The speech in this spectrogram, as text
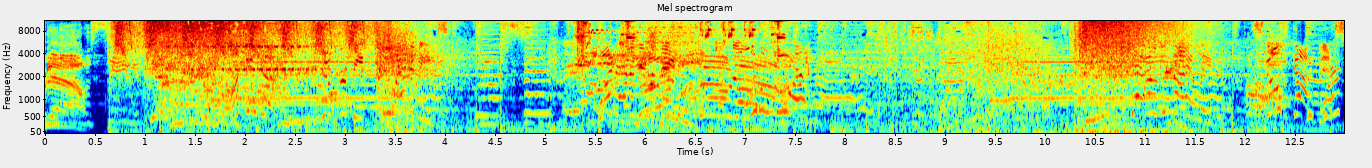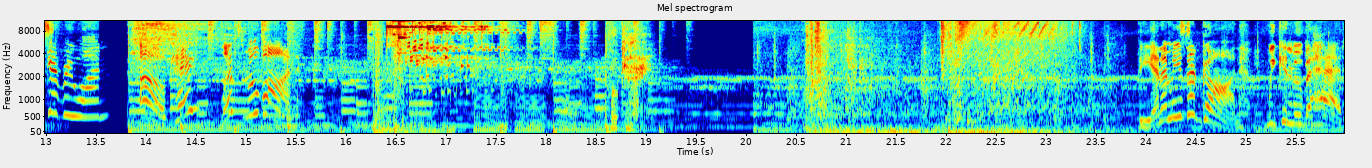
Kitsune! Go down! Look at them! Joker beat two enemies. One enemy remaining. Shadows annihilated. Skull's got Good this. work, everyone. Okay, let's move on. Okay. The enemies are gone. We can move ahead.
